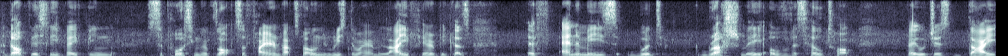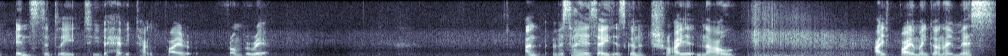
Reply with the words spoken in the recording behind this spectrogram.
and obviously they've been supporting with lots of fire, and that's the only reason why I'm alive here, because if enemies would rush me over this hilltop, they would just die instantly to the heavy tank fire from the rear. And this IS-8 is going to try it now. I fire my gun, I miss,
